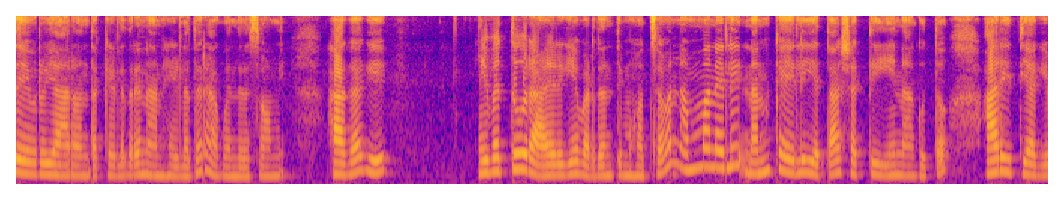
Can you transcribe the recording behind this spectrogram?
ದೇವರು ಯಾರು ಅಂತ ಕೇಳಿದ್ರೆ ನಾನು ಹೇಳಿದೆ ರಾಘವೇಂದ್ರ ಸ್ವಾಮಿ. ಹಾಗಾಗಿ ಇವತ್ತು ರಾಯರಿಗೆ ವರ್ಧಂತಿ ಮಹೋತ್ಸವ. ನಮ್ಮ ಮನೇಲಿ ನನ್ನ ಕೈಯಲ್ಲಿ ಯಥಾಶಕ್ತಿ ಏನಾಗುತ್ತೋ ಆ ರೀತಿಯಾಗಿ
